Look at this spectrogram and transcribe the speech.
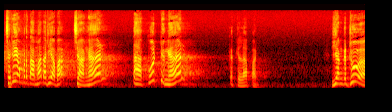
Jadi yang pertama tadi apa? Jangan takut dengan kegelapan. Yang kedua,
